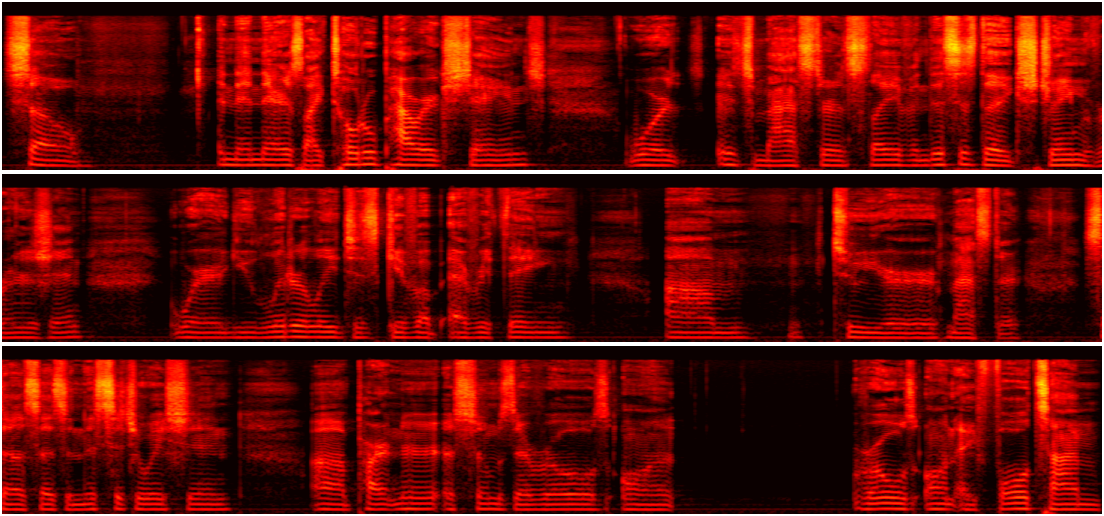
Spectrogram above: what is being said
So, and then there's like total power exchange where it's master and slave, and this is the extreme version where you literally just give up everything um, to your master. So it says in this situation, uh, partner assumes their roles on roles on a full time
